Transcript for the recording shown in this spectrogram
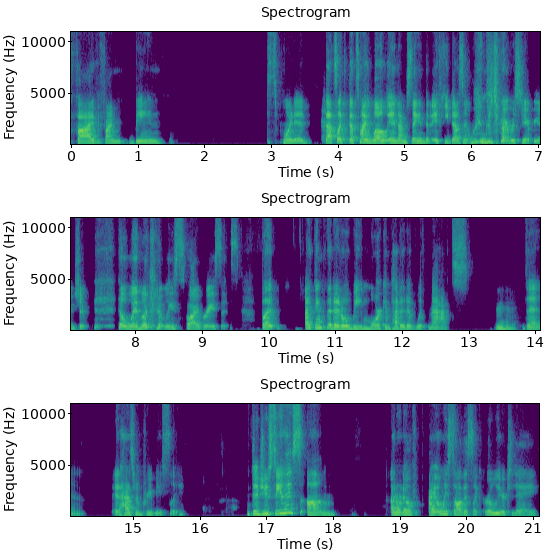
five if I'm being disappointed. That's like that's my low end. I'm saying that if he doesn't win the drivers championship, he'll win like at least five races. But I think that it'll be more competitive with Max Mhm. than it has been previously. Did you see this? Um, I don't know if I only saw this like earlier today.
